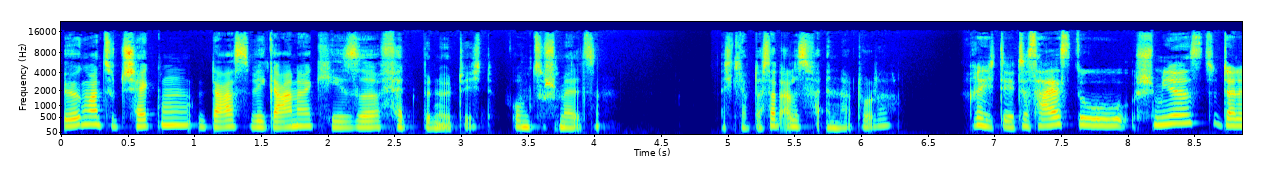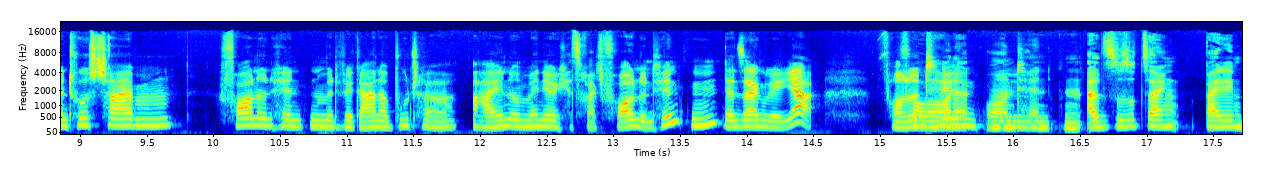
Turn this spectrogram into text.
irgendwann zu checken, dass veganer Käse Fett benötigt, um zu schmelzen. Ich glaube, das hat alles verändert, oder? Richtig. Das heißt, du schmierst deine Toastscheiben vorne und hinten mit veganer Butter ein. Und wenn ihr euch jetzt fragt, vorne und hinten, dann sagen wir ja. Vorne, Vorne und hinten. und hinten. Also sozusagen bei dem,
